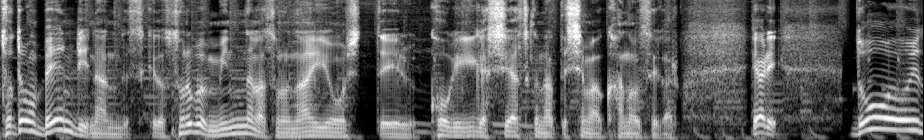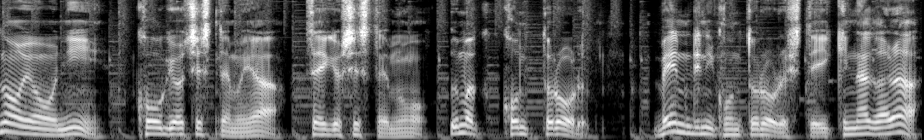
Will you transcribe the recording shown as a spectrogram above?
とても便利なんですけどその分みんながその内容を知っている攻撃がしやすくなってしまう可能性がある。やはりどのように工業システムや制御システムをうまくコントロール便利にコントロールしていきながら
